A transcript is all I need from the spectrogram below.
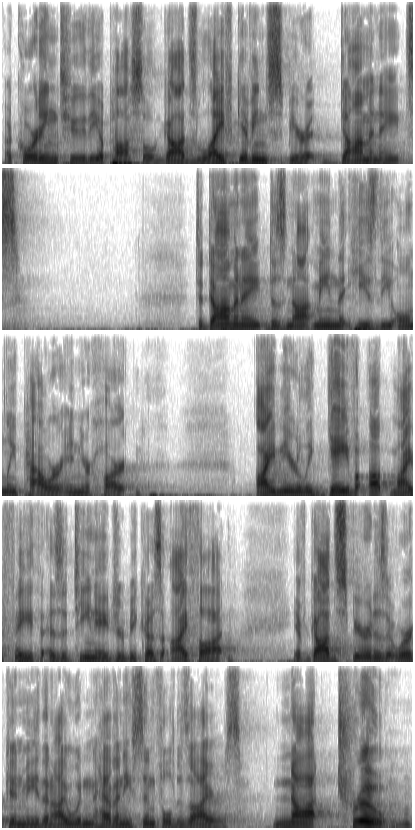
According to the apostle god's life-giving spirit dominates. To dominate does not mean that he's the only power in your heart. I nearly gave up my faith as a teenager because i thought if god's spirit is at work in me then i wouldn't have any sinful desires. Not true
